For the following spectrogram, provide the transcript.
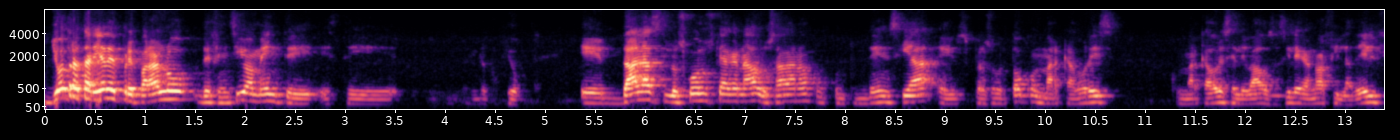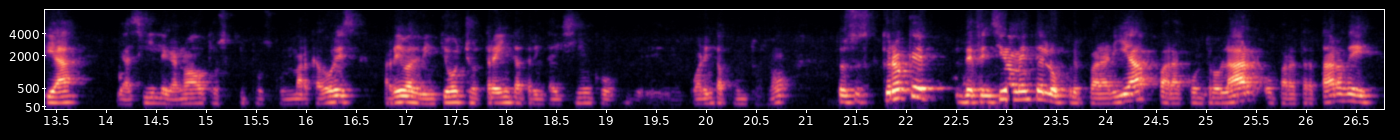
Yo trataría de prepararlo defensivamente, este, Dallas, los juegos que ha ganado, los ha ganado con contundencia, pero sobre todo con marcadores con marcadores elevados. Así le ganó a Filadelfia y así le ganó a otros equipos con marcadores arriba de 28, 30, 35, 40 puntos, ¿no? Entonces, creo que defensivamente lo prepararía para controlar o para tratar de,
